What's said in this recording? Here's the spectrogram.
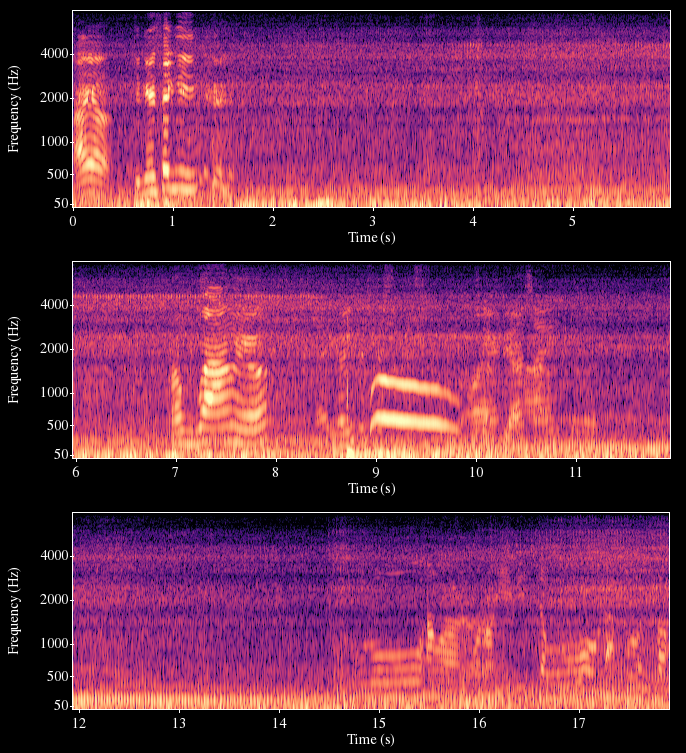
Ayo digesengi rombang ya iya itu. Biasa hampir Waduh. orang ini cowok gak botok.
